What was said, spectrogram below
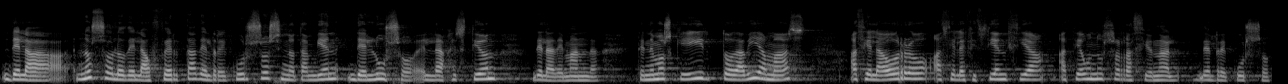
de la, no solo de la oferta del recurso, sino también del uso, en la gestión de la demanda. Tenemos que ir todavía más hacia el ahorro, hacia la eficiencia, hacia un uso racional del recurso.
